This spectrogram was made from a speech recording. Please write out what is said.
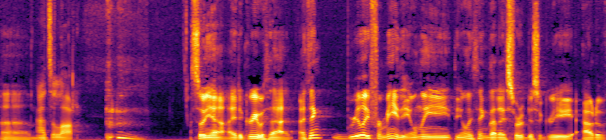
Um, Adds a lot. So yeah, I'd agree with that. I think really for me, the only the only thing that I sort of disagree out of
